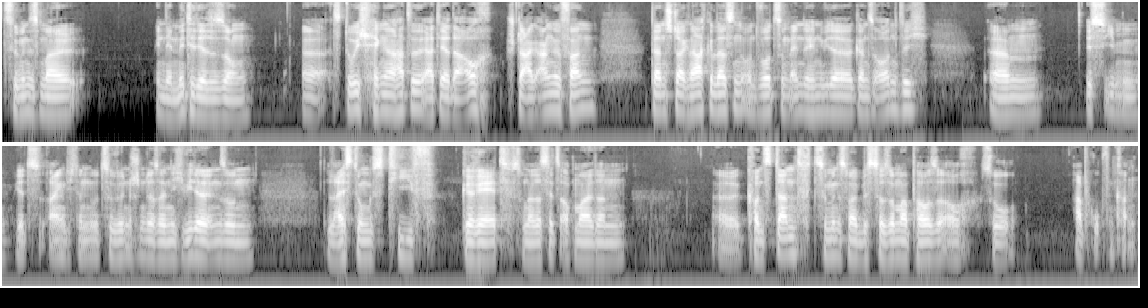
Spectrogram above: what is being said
zumindest mal in der Mitte der Saison äh, als Durchhänger hatte. Er hat ja da auch stark angefangen, dann stark nachgelassen und wurde zum Ende hin wieder ganz ordentlich. Ähm, ist ihm jetzt eigentlich dann nur zu wünschen, dass er nicht wieder in so ein Leistungstief gerät, sondern dass jetzt auch mal dann äh, konstant, zumindest mal bis zur Sommerpause, auch so abrufen kann.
